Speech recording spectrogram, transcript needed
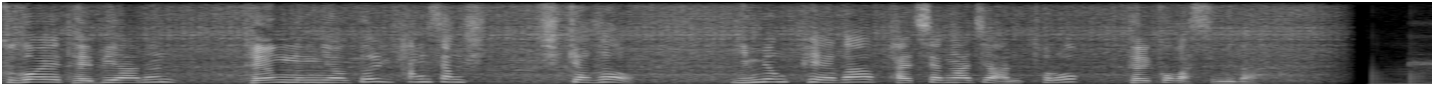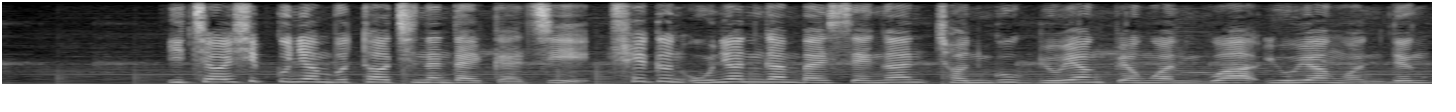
그거에 대비하는 대응 능력을 향상시켜서 인명 피해가 발생하지 않도록 될 것 같습니다. 2019년부터 지난달까지 최근 5년간 발생한 전국 요양병원과 요양원 등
